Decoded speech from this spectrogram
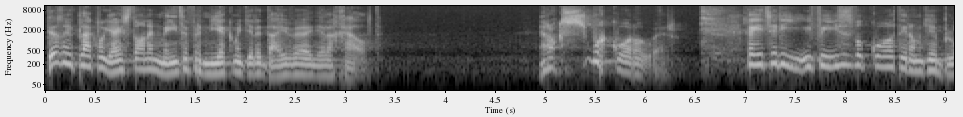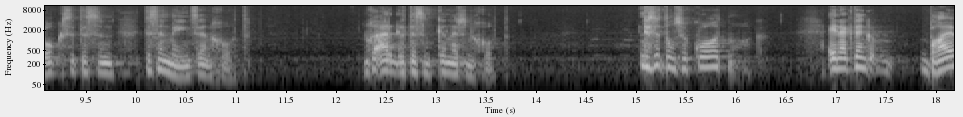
dis nou die plek waar jy staan en mense verneek met julle duwe en julle geld. En raak so kwaad daaroor. Kyk, jy sê die vir Jesus wil kwaad hê, dan moet jy 'n blok sit tussen tussen mense en God. Nog erger tussen kinders en God. En dis wat ons so kwaad maak. En ek dink baie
